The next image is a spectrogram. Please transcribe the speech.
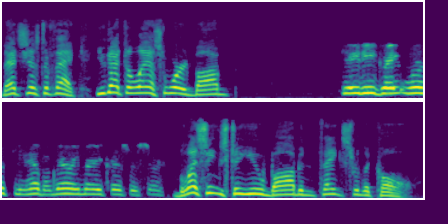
That's just a fact. You got the last word, Bob. JD, great work. You have a Merry, Merry Christmas, sir. Blessings to you, Bob, and thanks for the call.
